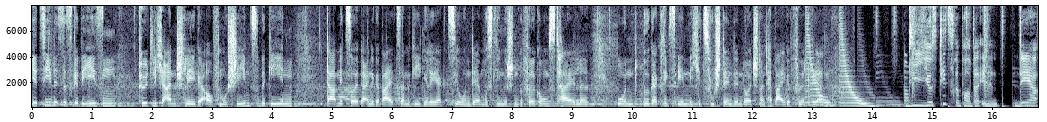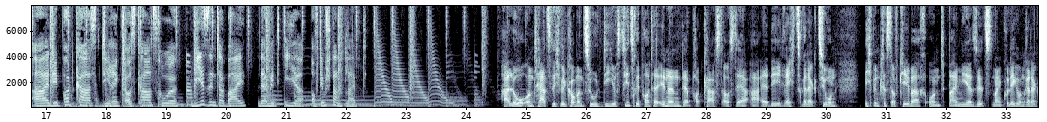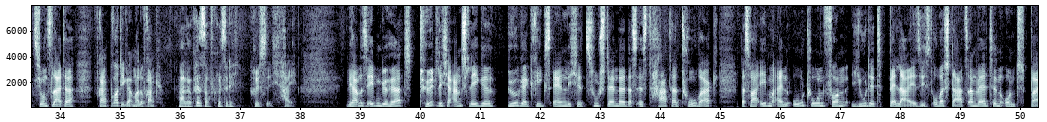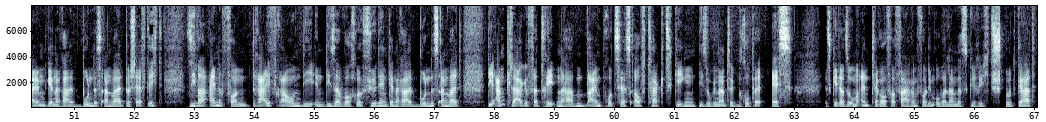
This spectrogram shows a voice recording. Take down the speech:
Ihr Ziel ist es gewesen, tödliche Anschläge auf Moscheen zu begehen. Damit sollte eine gewaltsame Gegenreaktion der muslimischen Bevölkerungsteile und bürgerkriegsähnliche Zustände in Deutschland herbeigeführt werden. Die JustizreporterInnen, der ARD-Podcast direkt aus Karlsruhe. Wir sind dabei, damit ihr auf dem Stand bleibt. Hallo und herzlich willkommen zu Die JustizreporterInnen, der Podcast aus der ARD Rechtsredaktion. Ich bin Christoph Kehlbach und bei mir sitzt mein Kollege und Redaktionsleiter Frank Bräutigam. Hallo Frank. Hallo Christoph, grüße dich. Grüß dich, hi. Wir haben es eben gehört, tödliche Anschläge, bürgerkriegsähnliche Zustände, das ist harter Tobak. Das war eben ein O-Ton von Judith Bellay. Sie ist Oberstaatsanwältin und beim Generalbundesanwalt beschäftigt. Sie war eine von drei Frauen, die in dieser Woche für den Generalbundesanwalt die Anklage vertreten haben beim Prozessauftakt gegen die sogenannte Gruppe S. Es geht also um ein Terrorverfahren vor dem Oberlandesgericht Stuttgart.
